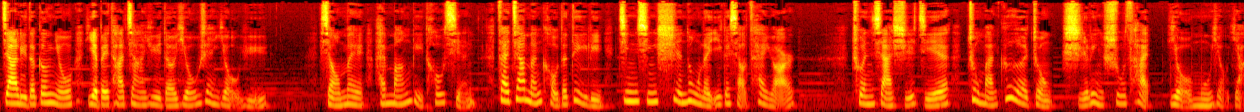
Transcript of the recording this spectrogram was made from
家里的耕牛也被他驾驭得游刃有余。小妹还忙里偷闲，在家门口的地里精心侍弄了一个小菜园儿，春夏时节种满各种时令蔬菜，有模有样。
